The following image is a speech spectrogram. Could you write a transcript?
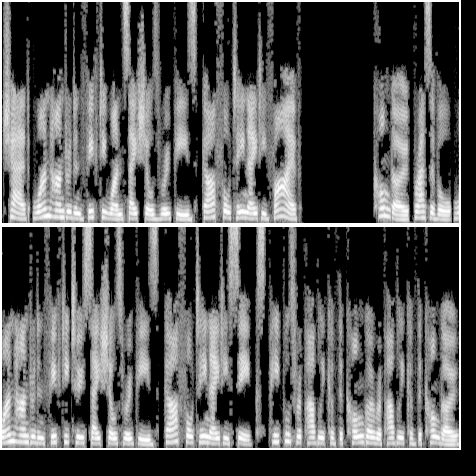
Chad 151 Seychelles rupees, GAR 1485 Congo, Brazzaville 152 Seychelles rupees, GAR 1486 People's Republic of the Congo Republic of the Congo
